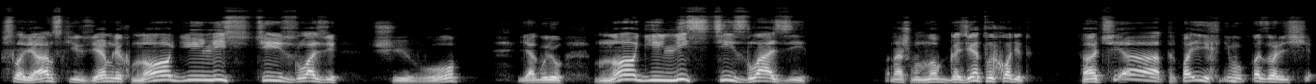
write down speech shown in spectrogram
В славянских землях многие листья излази. Чего? Я говорю, многие листья излази. По-нашему много газет выходит, а театр по-ихнему позорище.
